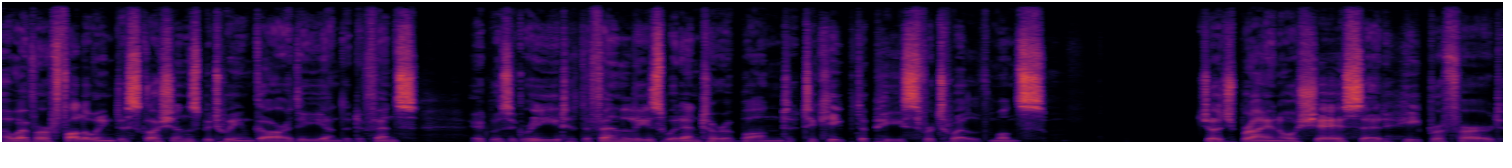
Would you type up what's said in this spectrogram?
However, following discussions between Gardaí and the defence, it was agreed the Fennellys would enter a bond to keep the peace for 12 months. Judge Brian O'Shea said he preferred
